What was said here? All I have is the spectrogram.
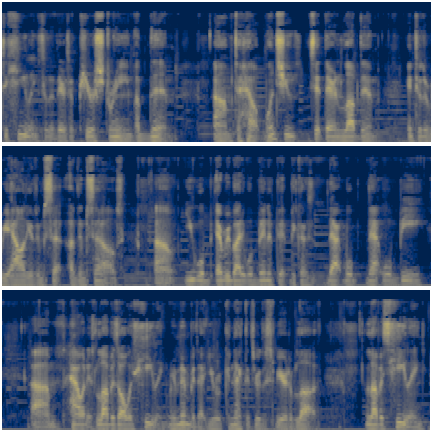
to healing so that there's a pure stream of them um, to help. Once you sit there and love them into the reality of, themse- of themselves, uh, you will everybody will benefit because that will that will be um, how it is. Love is always healing. Remember that you're connected through the spirit of love. Love is healing,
